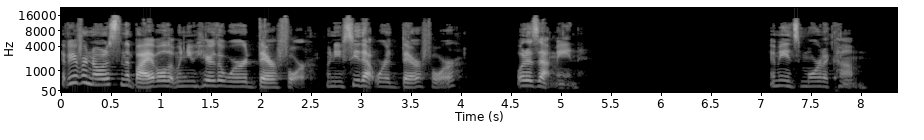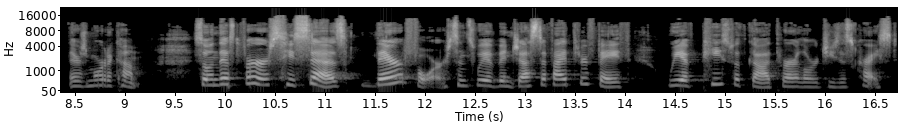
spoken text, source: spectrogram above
Have you ever noticed in the Bible that when you hear the word therefore, when you see that word therefore, what does that mean? It means more to come. There's more to come. So in this verse, he says, Therefore, since we have been justified through faith, we have peace with God through our Lord Jesus Christ.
